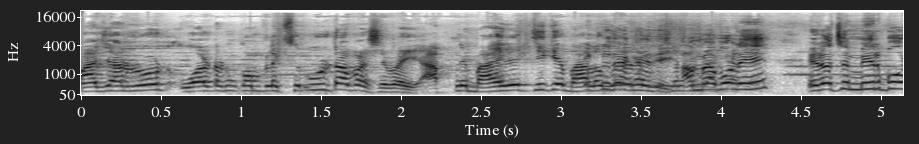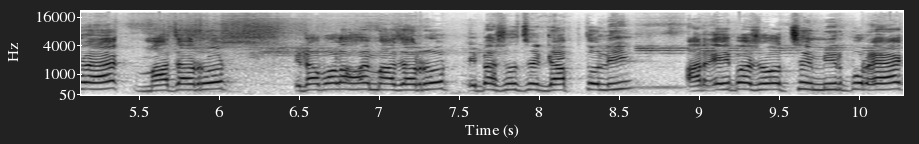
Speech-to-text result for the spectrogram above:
মাজার রোড ওয়ালটন কমপ্লেক্সের উল্টা পাশে ভাই। আপনি বাইরে থেকে ভালো দেখাই দিই। আমরা বলি এটা হচ্ছে মিরপুর এক মাজার রোড। এটা বলা হয় মাজার রোড। এই পাশে হচ্ছে গাবতলি। আর এই পাশে হচ্ছে মিরপুর এক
